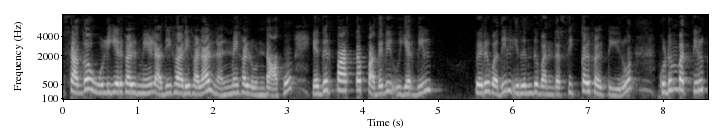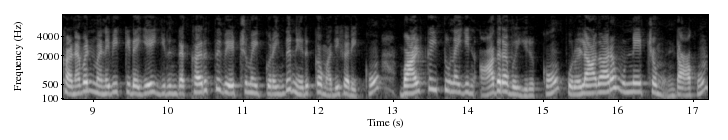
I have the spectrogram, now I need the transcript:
சக ஊழியர்கள் மேல் அதிகாரிகளால் நன்மைகள் உண்டாகும். எதிர்பார்த்த பதவி உயர்வில் பெறுவதில் இருந்து வந்த சிக்கல்கள் தீரும். குடும்பத்தில் கணவன் மனைவிக்கிடையே இருந்த கருத்து வேற்றுமை குறைந்து நெருக்கம் அதிகரிக்கும். வாழ்க்கை துணையின் ஆதரவு இருக்கும். பொருளாதார முன்னேற்றம் உண்டாகும்.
